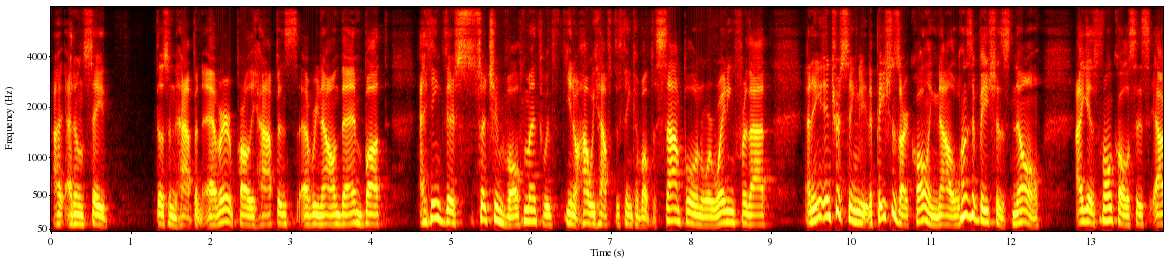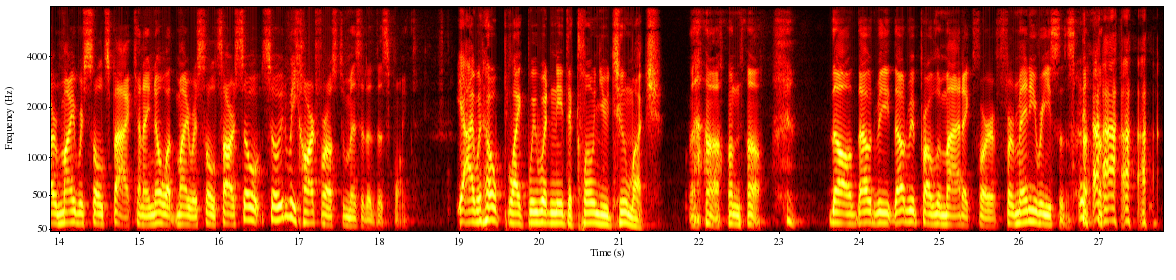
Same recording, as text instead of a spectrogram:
I, I don't say doesn't happen ever. It probably happens every now and then, but I think there's such involvement with you know how we have to think about the sample, and we're waiting for that. And interestingly, the patients are calling now. Once the patients know, I get phone calls: "Is are my results back? And I know what my results are?" So, so it'd be hard for us to miss it at this point. Yeah, I would hope like we wouldn't need to clone you too much. Oh no, no, that would be that would be problematic for for many reasons.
